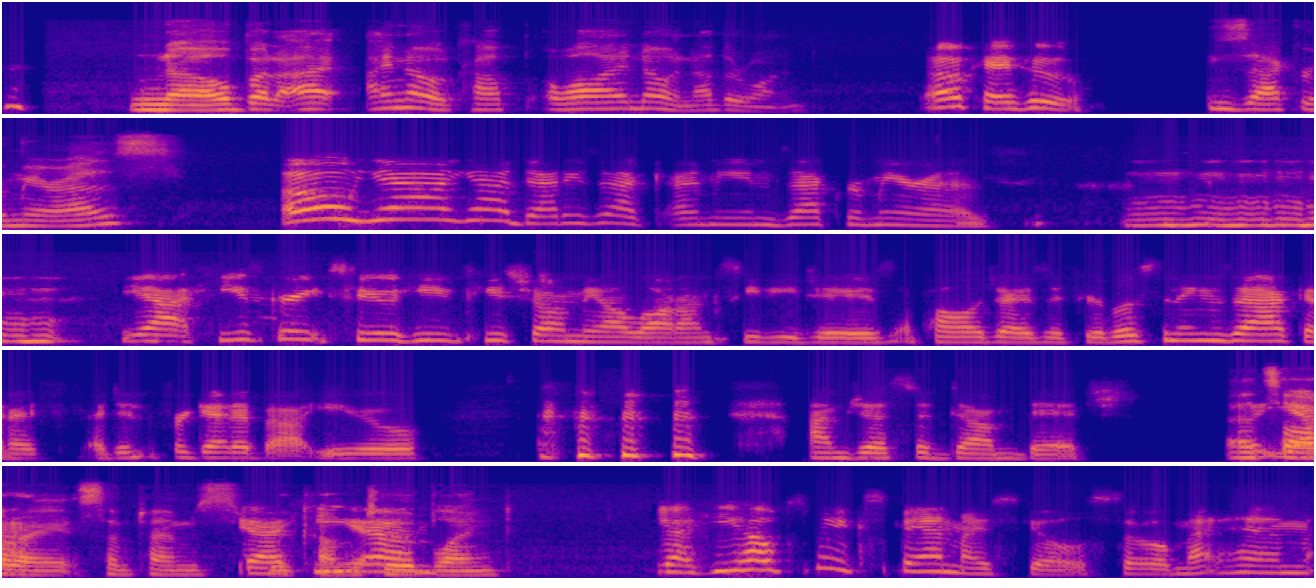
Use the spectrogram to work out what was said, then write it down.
no, but I I know a couple. Well, I know another one. Okay, who? Zach Ramirez. Oh yeah, yeah, Daddy Zach. I mean Zach Ramirez. yeah, he's great too. He he's shown me a lot on CDJs. Apologize if you're listening, Zach, and I I didn't forget about you. I'm just a dumb bitch. That's yeah. all right. Sometimes yeah, we come he, to um, blind. Yeah, he helps me expand my skills. So met him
